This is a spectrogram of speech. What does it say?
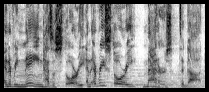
and every name has a story, and every story matters to God.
